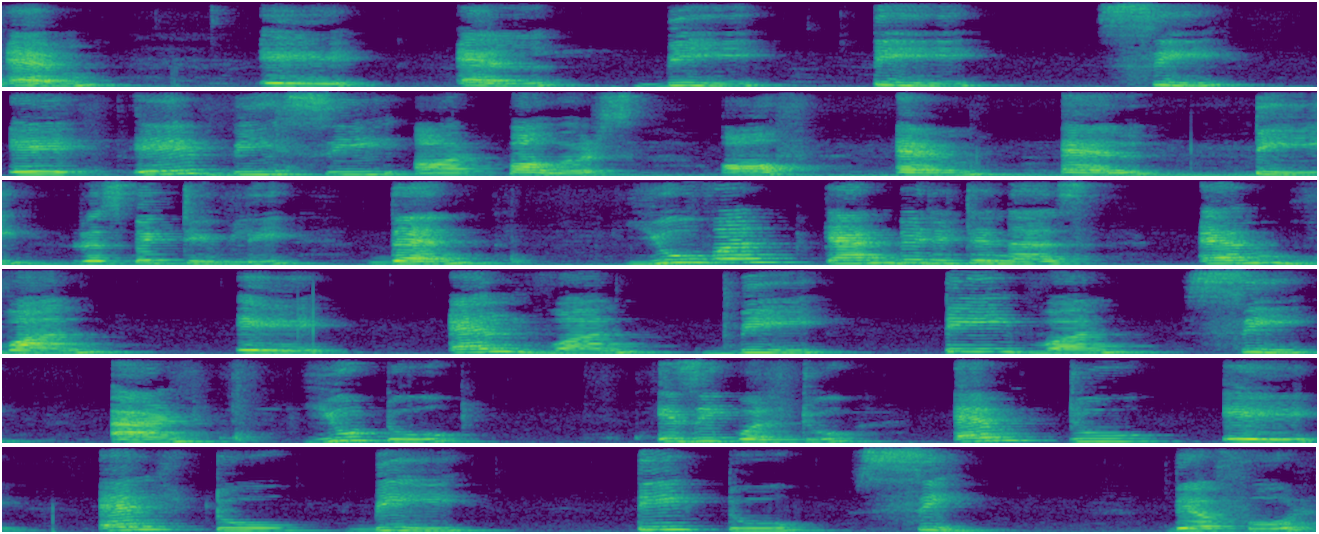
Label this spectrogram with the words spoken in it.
M, A, L, B, T, C, A, A, B, C are powers of M, L, T respectively, then U1 can be written as M1, A, L1, B, T1, C and U2 is equal to M2, a, L2, B, T2, C. Therefore,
